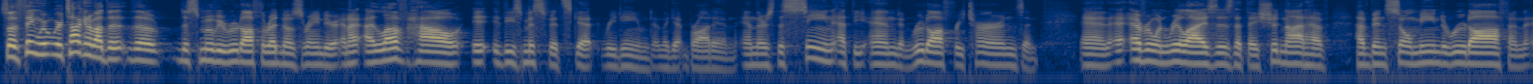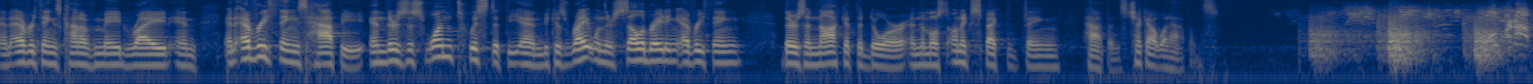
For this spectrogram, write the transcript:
So the thing we're, we're talking about the, the this movie Rudolph the Red-Nosed Reindeer, and I, I love how it, it, these misfits get redeemed and they get brought in. And there's this scene at the end, and Rudolph returns, and and everyone realizes that they should not have, have been so mean to Rudolph, and, and everything's kind of made right, and, and everything's happy. And there's this one twist at the end, because right when they're celebrating everything, there's a knock at the door, and the most unexpected thing happens. Check out what happens. Open up!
